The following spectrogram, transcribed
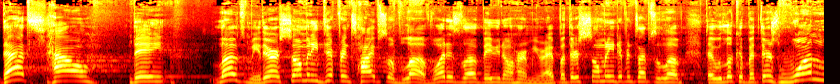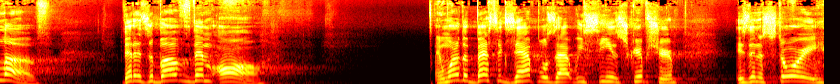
That's how they loved me. There are so many different types of love. What is love? Baby, don't hurt me, right? But there's so many different types of love that we look at, but there's one love that is above them all. And one of the best examples that we see in scripture is in a story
